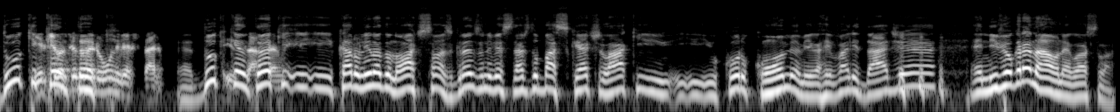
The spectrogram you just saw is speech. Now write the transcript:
Duke, e Kentucky. universitário. É, Duke, Exatamente. Kentucky e, e, Carolina do Norte são as grandes universidades do basquete lá que e, e o couro come, amigo. A rivalidade é, é nível granal o negócio lá.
